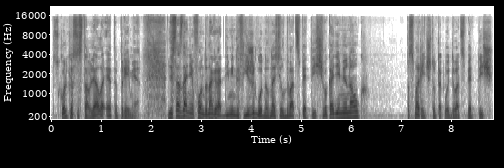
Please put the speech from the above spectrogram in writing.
Сколько составляла эта премия? Для создания фонда наград Демидов ежегодно вносил 25 тысяч в Академию наук. Посмотрите, что такое 25 тысяч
